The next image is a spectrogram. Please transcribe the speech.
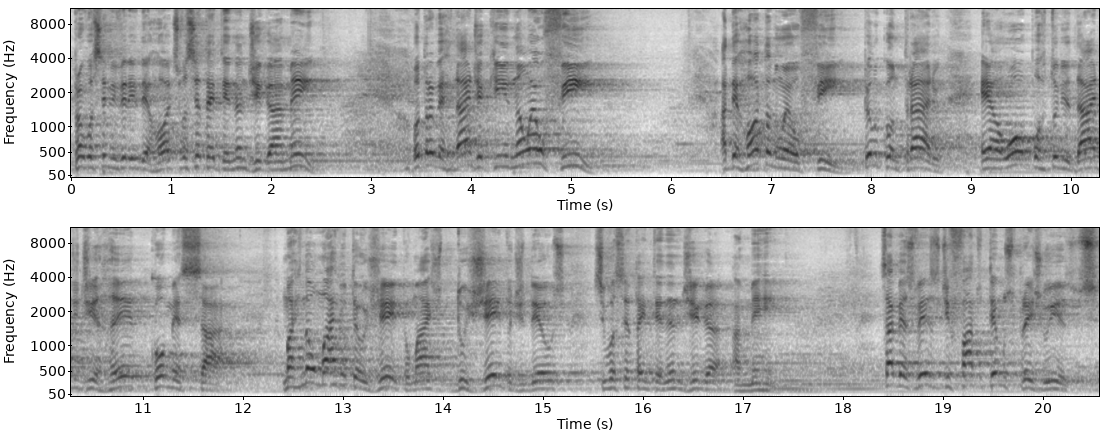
para você viver em derrota. Se você está entendendo, diga amém. Outra verdade é que não é o fim, a derrota não é o fim, pelo contrário, é a oportunidade de recomeçar mas não mais do teu jeito, mas do jeito de Deus. Se você está entendendo, diga amém. Sabe, às vezes de fato temos prejuízos,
